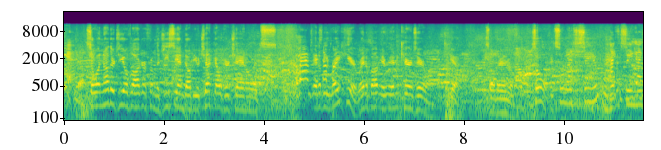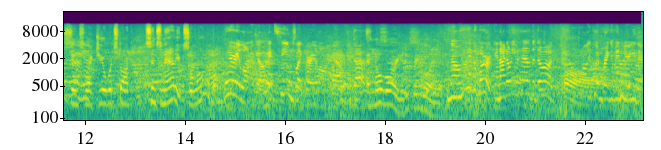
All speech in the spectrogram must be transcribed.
yeah. So another geovlogger from the GCNW. Check out her channel. It's Around it'll be right here, right above in Karen's hairline. Yeah. So there you go. So it's so nice to see you. We haven't seen you you guys too, since yeah. like Geo Woodstock, Cincinnati. It was so long ago. Very long ago. It seems like very long ago. It does. And no Rory. You didn't bring Rory with. No, he had to work, and I don't even have the dog. Probably couldn't bring him in here either.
